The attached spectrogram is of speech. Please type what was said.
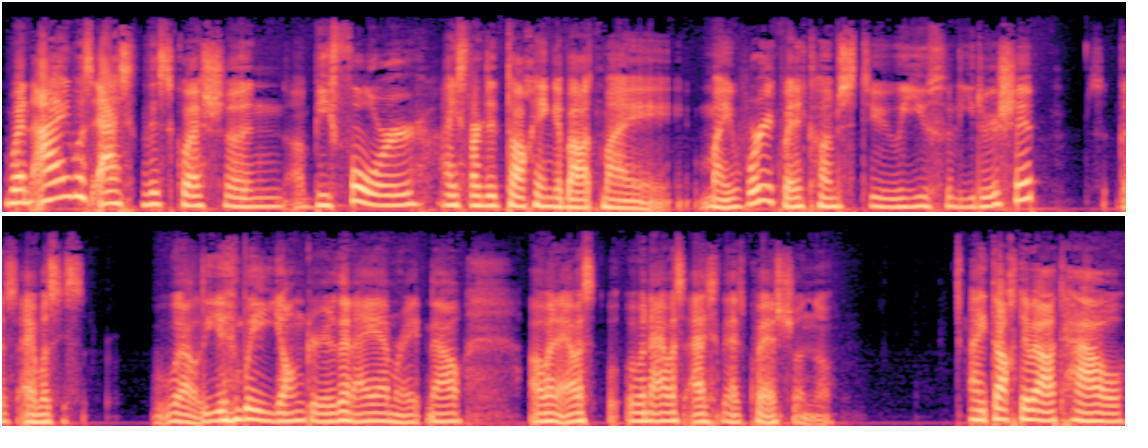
When I was asked this question uh, before I started talking about my my work when it comes to youth leadership, because I was well way younger than I am right now. Uh, when I was when I was asked that question, no, I talked about how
